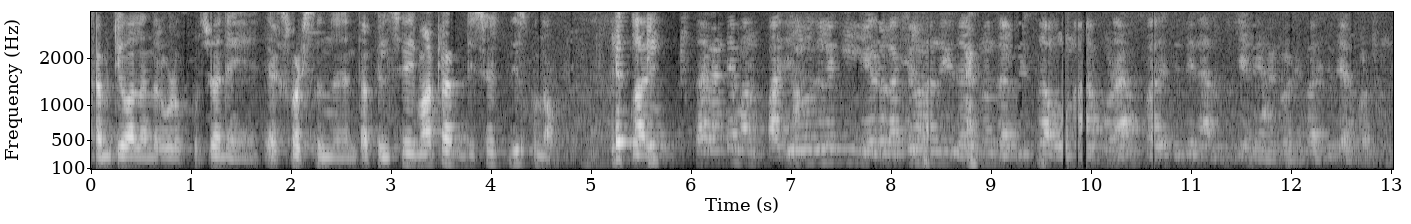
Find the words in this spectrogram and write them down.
కమిటీ వాళ్ళందరూ కూడా కూర్చొని ఎక్స్పర్ట్స్ అంతా పిలిచి మాట్లాడి డిసిషన్ తీసుకుందాం. సార్ అంటే మనం పది రోజులకి ఏడు లక్షల మంది దర్శనం కల్పిస్తా ఉన్నా కూడా పరిస్థితిని అదుపు చేయలేనటువంటి పరిస్థితి ఏర్పడుతుంది.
